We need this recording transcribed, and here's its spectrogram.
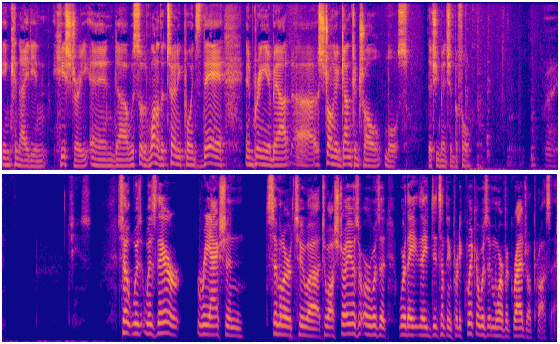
in Canadian history and uh, was sort of one of the turning points there in bringing about uh, stronger gun control laws that you mentioned before. Right. Jeez. So was was their reaction similar to uh, to Australia's, or was it where they they did something pretty quick, or was it more of a gradual process?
